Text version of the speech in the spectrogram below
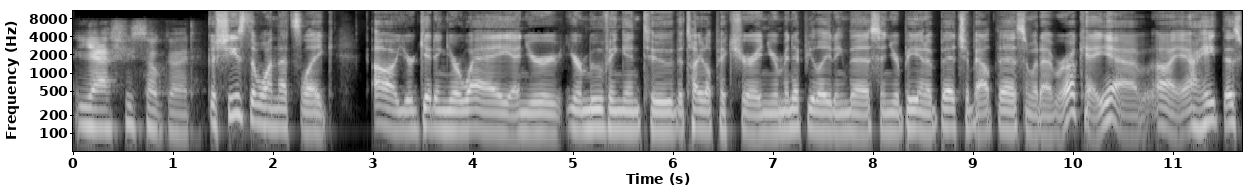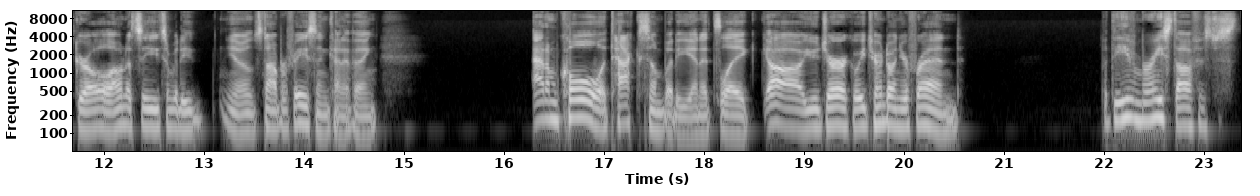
yeah, she's so good. because she's the one that's like, oh, you're getting your way and you're you're moving into the title picture and you're manipulating this and you're being a bitch about this and whatever. Okay, yeah, oh, I, I hate this girl. I want to see somebody, you know, stomp her face and kind of thing. Adam Cole attacks somebody and it's like, oh, you jerk, we turned on your friend. But the Eva Marie stuff is just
